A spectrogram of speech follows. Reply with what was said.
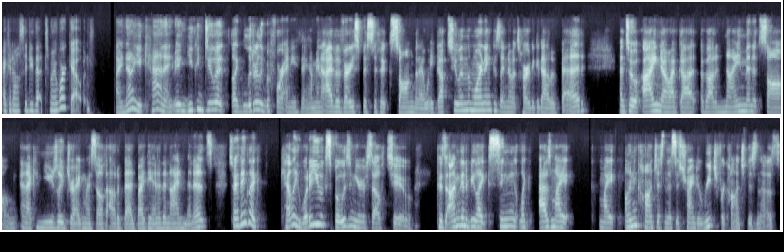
I could also do that to my workout. I know you can. I mean, you can do it like literally before anything. I mean, I have a very specific song that I wake up to in the morning because I know it's hard to get out of bed. And so I know I've got about a nine minute song and I can usually drag myself out of bed by the end of the nine minutes. So I think, like, Kelly, what are you exposing yourself to? Because I'm going to be like singing, like, as my my unconsciousness is trying to reach for consciousness,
